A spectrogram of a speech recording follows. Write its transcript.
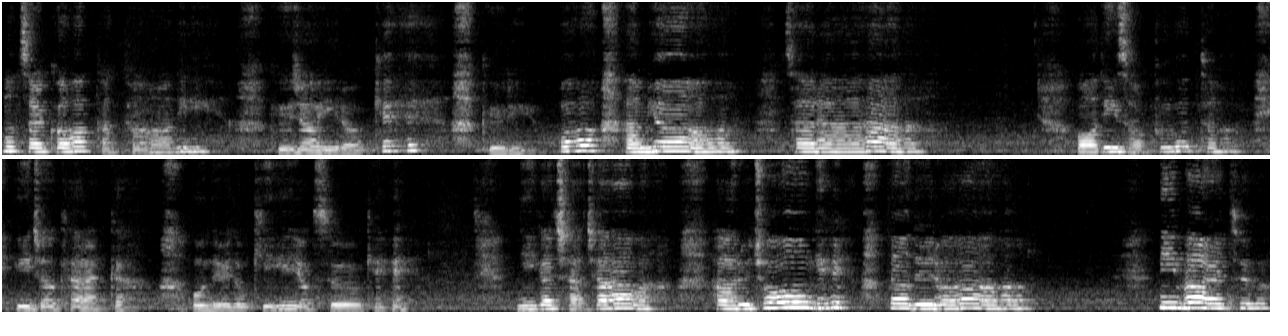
못 살 것 같더니 그저 이렇게 그리워하며 살아 어디서부터 잊어갈까? 오늘도 기억 속에 네가 찾아와 하루 종일 떠들어. 네 말투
